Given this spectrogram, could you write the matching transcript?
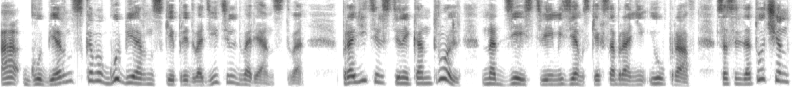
а губернского – губернский предводитель дворянства. Правительственный контроль над действиями земских собраний и управ сосредоточен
